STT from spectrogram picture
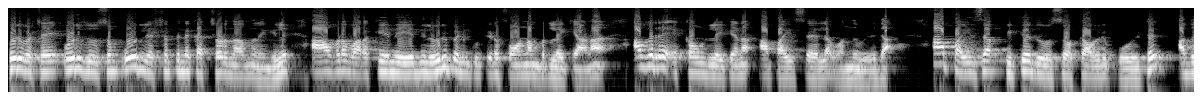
ഒരു പക്ഷേ ഒരു ദിവസം ഒരു ലക്ഷത്തിന്റെ കച്ചവടം നടന്നുണ്ടെങ്കിൽ അവിടെ വർക്ക് ചെയ്യുന്ന ഏതെങ്കിലും ഒരു പെൺകുട്ടിയുടെ ഫോൺ നമ്പറിലേക്കാണ് അവരുടെ അക്കൗണ്ടിലേക്കാണ് ആ പൈസ എല്ലാം വന്നു വീഴുക. ആ പൈസ പിറ്റേ ദിവസമൊക്കെ അവർ പോയിട്ട് അത്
